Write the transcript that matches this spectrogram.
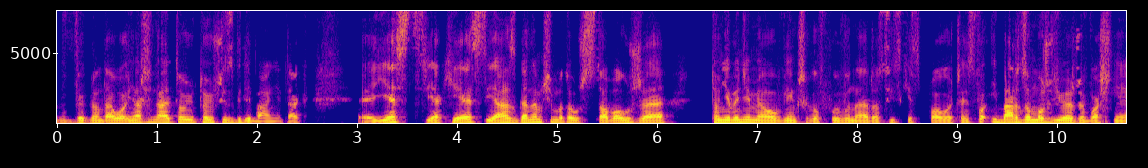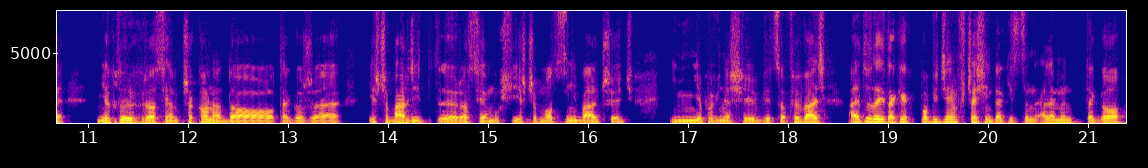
wyglądało inaczej, no ale to, to już jest gdybanie, tak? Jest jak jest. Ja zgadzam się już z Tobą, że to nie będzie miało większego wpływu na rosyjskie społeczeństwo i bardzo możliwe, że właśnie niektórych Rosjan przekona do tego, że jeszcze bardziej Rosja musi jeszcze mocniej walczyć i nie powinna się wycofywać, ale tutaj, tak jak powiedziałem wcześniej, tak jest ten element tego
